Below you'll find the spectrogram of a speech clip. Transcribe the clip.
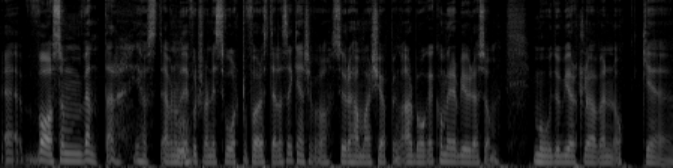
eh, vad som väntar i höst. Även om mm. det fortfarande är svårt att föreställa sig kanske vad Surahammar, Köping och Arboga kommer erbjuda som Modo, Björklöven och eh,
